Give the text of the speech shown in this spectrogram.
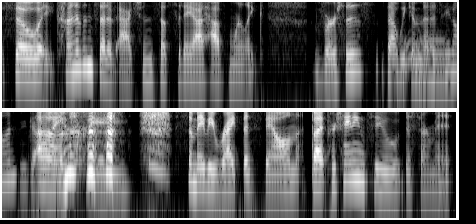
So, kind of instead of action steps today, I have more like verses that we can meditate on. You got Um, fancy. so maybe write this down. But pertaining to discernment,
